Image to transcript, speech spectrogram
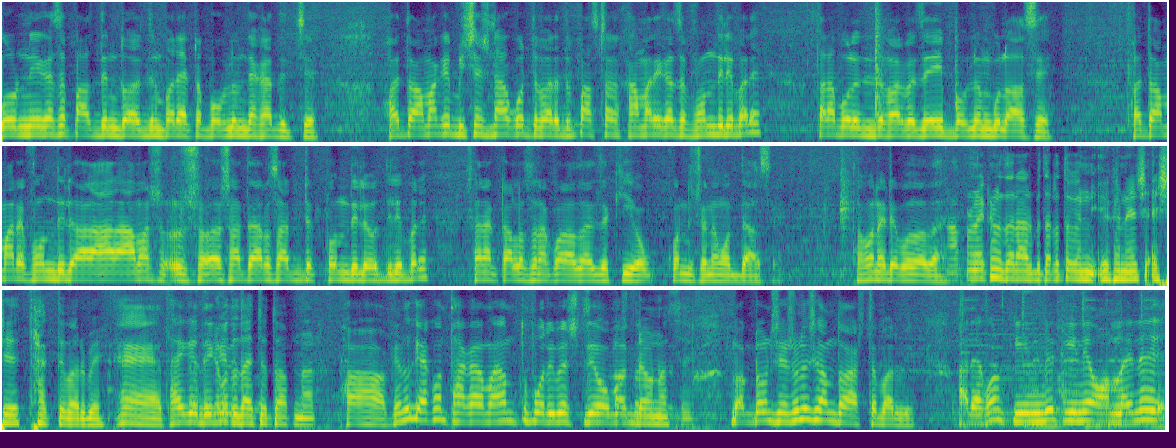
গরু নিয়ে গেছে পাঁচ দিন দশ দিন পরে একটা প্রবলেম দেখা দিচ্ছে। হয়তো আমাকে বিশ্বাস নাও করতে পারে তো পাঁচটা খামারের কাছে ফোন দিলে পারে তারা বলে দিতে পারবে যে এই প্রবলেমগুলো আছে। হয়তো আমারে ফোন দিল আর আমার সাথে আরও চারটে ফোন দিলেও দিলে পরে সেখানে একটা আলোচনা করা যায় যে কী কন্ডিশনের মধ্যে আছে। তখন এটা বোঝা যায়। আপনার এখানে যারা আসবে তারা তো এখানে এসে- থাকতে পারবে। হ্যাঁ থাকে দেখে তো দায়িত্ব তো আপনার। হ্যাঁ হ্যাঁ কিন্তু এখন থাকার এখন তো পরিবেশ যে লকডাউন আছে। লকডাউন শেষ হলে সেখান তো আসতে পারবে। আর এখন কিনবে কিনে অনলাইনে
